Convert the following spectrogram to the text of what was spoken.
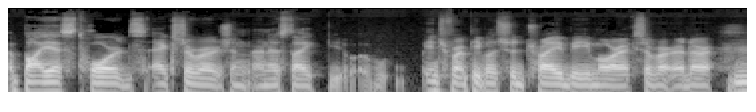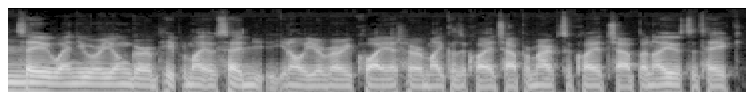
a bias towards extroversion, and it's like introvert people should try be more extroverted. Or say when you were younger, people might have said, you know, you're very quiet, or Michael's a quiet chap, or Mark's a quiet chap, and I used to take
